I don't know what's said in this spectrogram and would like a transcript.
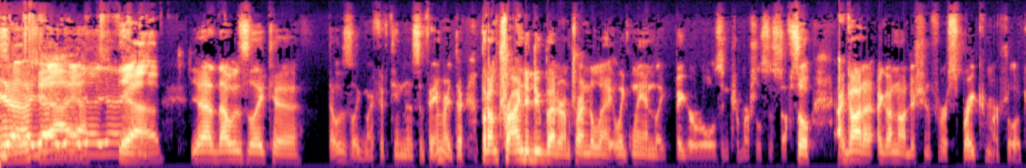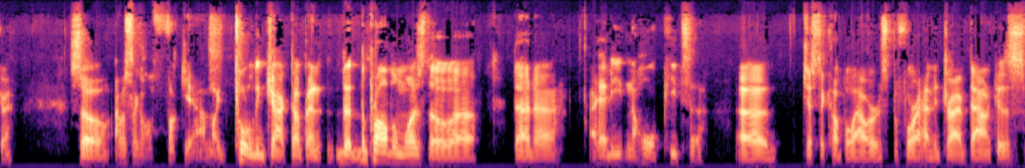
Yeah, bullshit. yeah, yeah, yeah, yeah, yeah. Yeah, that was like uh that was like my 15 minutes of fame right there. But I'm trying to do better. I'm trying to like, like land like bigger roles in commercials and stuff. So I got a I got an audition for a spray commercial. Okay, so I was like, oh fuck yeah, I'm like totally jacked up. And the the problem was though uh, that uh, I had eaten a whole pizza uh, just a couple hours before I had to drive down because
